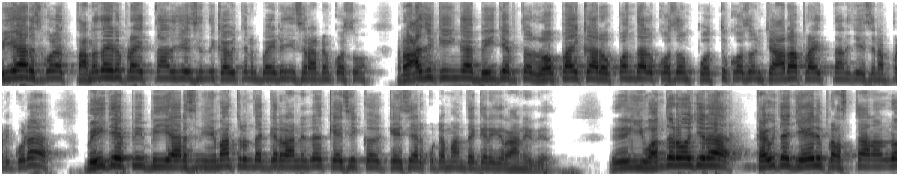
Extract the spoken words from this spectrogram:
బీఆర్ఎస్ కూడా తనదైన ప్రయత్నాలు చేసింది కవితను బయట తీసుకురావడం కోసం. రాజకీయంగా బీజేపీతో లోపాయికార ఒప్పందాల కోసం పొత్తు కోసం చాలా ప్రయత్నాలు చేసినప్పటికీ కూడా బీజేపీ బీఆర్ఎస్ని ఏమాత్రం దగ్గర రానిలేదు. కేసీ కేసీఆర్ కుటుంబాన్ని దగ్గరికి రానిలేదు. ఈ వంద రోజుల కవిత జైలు ప్రస్థానంలో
